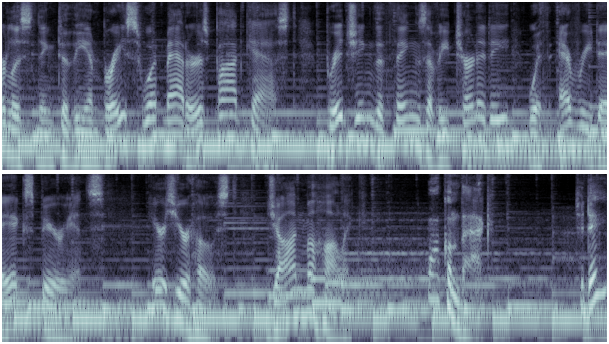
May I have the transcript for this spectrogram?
You're listening to the Embrace What Matters podcast, bridging the things of eternity with everyday experience. Here's your host, John Mahalik. Welcome back. Today,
